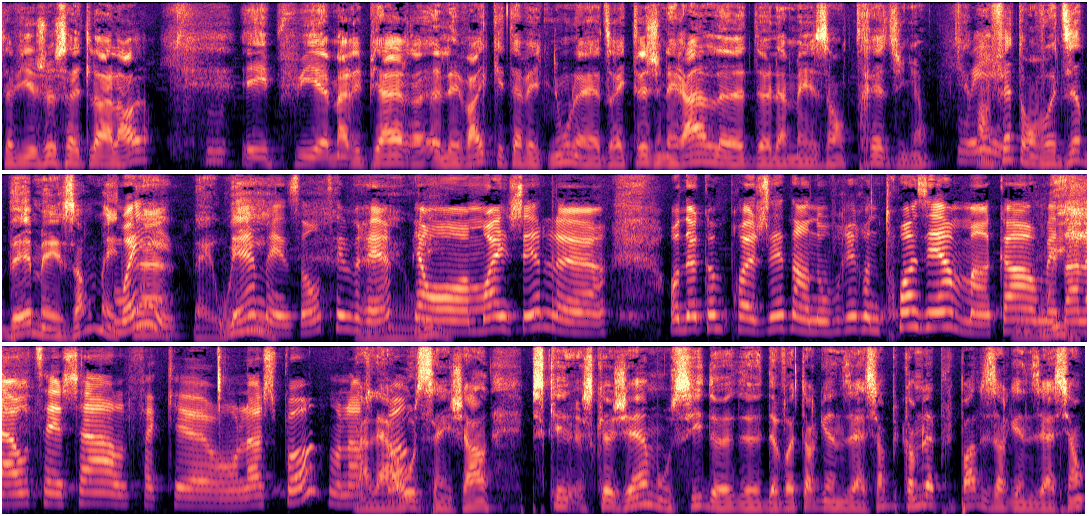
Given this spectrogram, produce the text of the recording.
Vous aviez juste à être là à l'heure. Et puis euh, Marie-Pierre euh, Lévesque qui est avec nous, la directrice générale euh, de la maison Trait d'Union. Oui. En fait, on va dire des maisons maintenant. Oui, Ben oui. des maisons, c'est vrai. Ben Puis oui. on- moi et Gilles, euh, on a comme projet d'en ouvrir une troisième encore, mais dans la Haute-Saint-Charles. Fait que euh, on lâche pas, on lâche Dans la. Haute-Saint-Charles. Puis ce que, ce que j'aime aussi de, de- de votre organisation, puis comme la plupart des organisations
